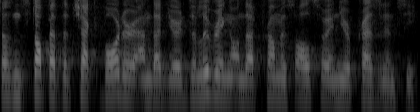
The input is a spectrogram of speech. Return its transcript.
doesn't stop at the Czech border and that you're delivering on that promise also in your presidency.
